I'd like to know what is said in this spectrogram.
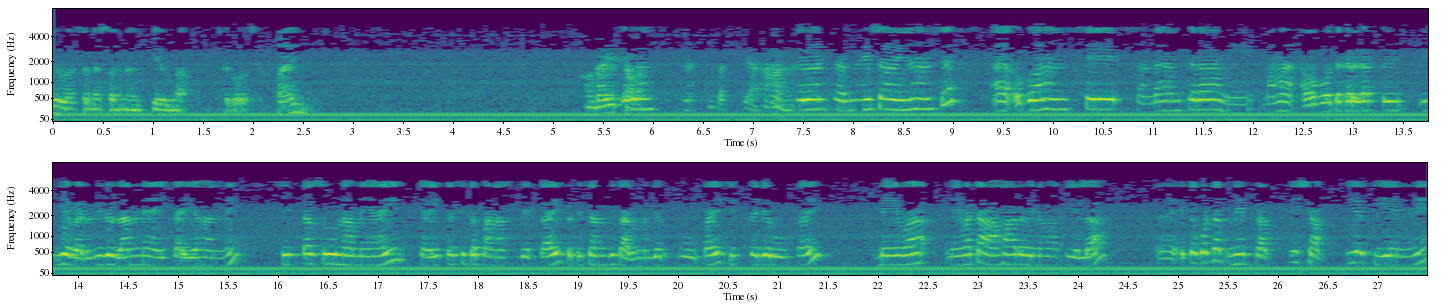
වසන සම්මන් කියලා සලෝසයි. හොඳයි. අහන්න. ස්වාමීන් වහන්සේ ඔබ වහන්සේ සඳහන් කරා මේ මම අවබෝධ කරගත්තු විදිය වැරදිද දන්නේ ඒකයි අහන්නේ. සිත් 89යි චෛතසික 52යි ප්‍රතිසන්දි කර්මජ රූපයි චිත්තජ රූපයි මේවා මේවට ආහාර වෙනවා කියලා එතකොට මේ ප්‍රත්‍ය ශක්තිය තියෙන්නේ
